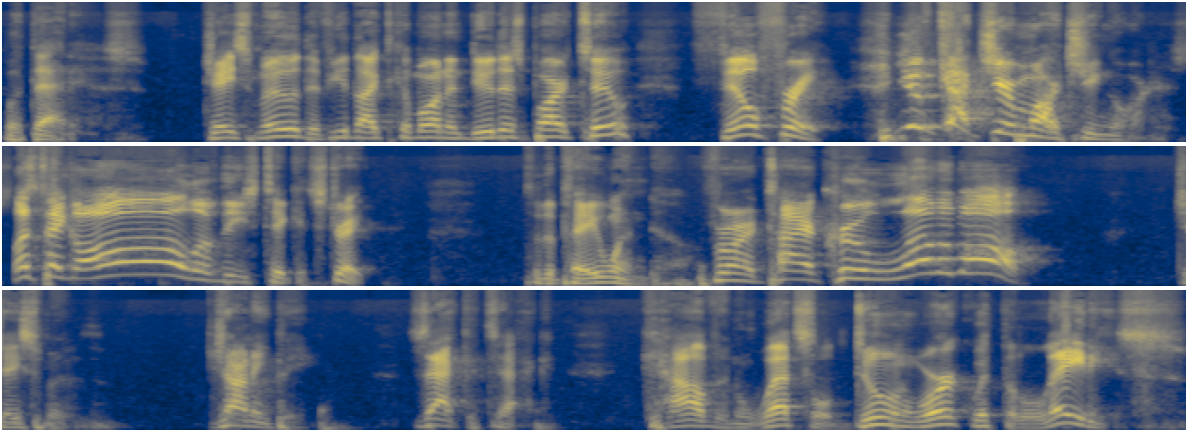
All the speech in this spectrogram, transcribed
what that is. Jay Smooth, if you'd like to come on and do this part too, feel free. You've got your marching orders. Let's take all of these tickets straight to the pay window. For our entire crew, love them all. Jay Smooth, Johnny B, Zach Attack, Calvin Wetzel doing work with the ladies.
